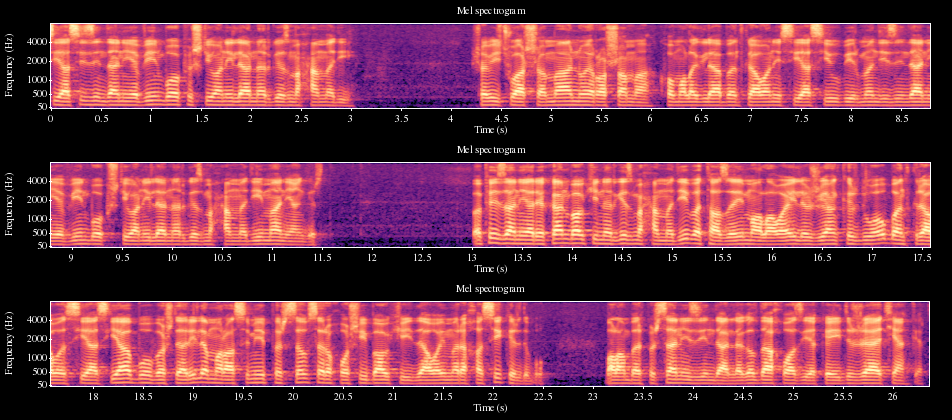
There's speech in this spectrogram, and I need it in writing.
سیاسی زیندانی ئەڤین بۆ پشتیوانی لە نەرگس محەممەدی. شەوی چوارشەممە، نۆی ڕەشەممە، کۆمەڵێک لە بەندکراوانی سیاسی و بیرمەندی زیندانی ئێڤین بۆ پشتیوانی لە نەرگس محەممەدی مانیان گرت. بەپێی زانیارییەکان، باوکی نەرگس محەممەدی بە تازەیی ماڵاوایی لە ژیان کردووە و بەندکراوە سیاسییە بۆ بەشداری لە مەراسمی پرسە و سەرەخۆشی باوکی داوای مەرەخەسی کردبوو، بەڵام بەرپرسانی زیندان لەگەڵ داخوازییەکەی دژایەتیان کرد.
